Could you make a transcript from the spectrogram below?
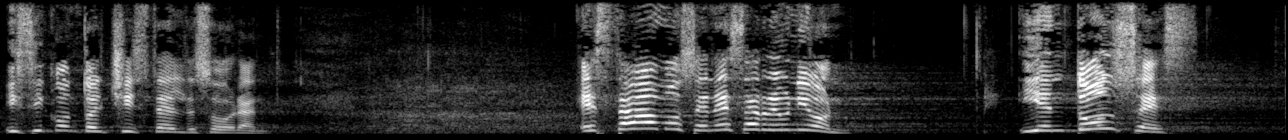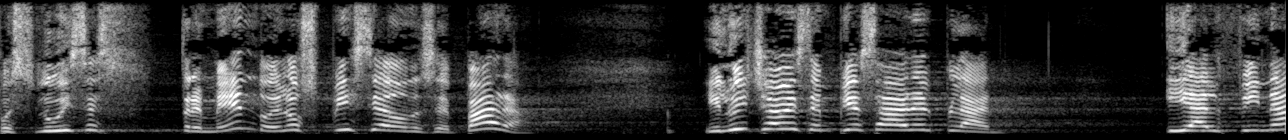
Y sí contó el chiste del desodorante. Estábamos en esa reunión y entonces, pues Luis es tremendo, él auspicia donde se para. Y Luis Chávez empieza a dar el plan. Y al final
